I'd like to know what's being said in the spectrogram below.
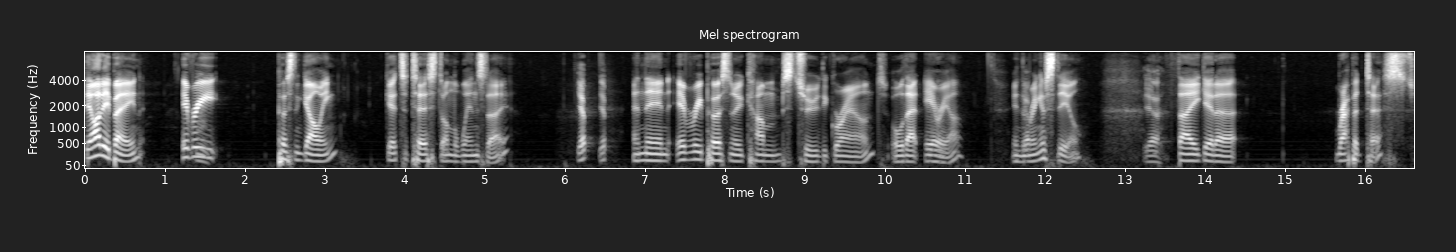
the idea being, every Hmm. person going gets a test on the Wednesday, yep, yep. and then every person who comes to the ground or that mm. area in the. Yep. Ring of Steel, Yeah. they get a rapid test.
